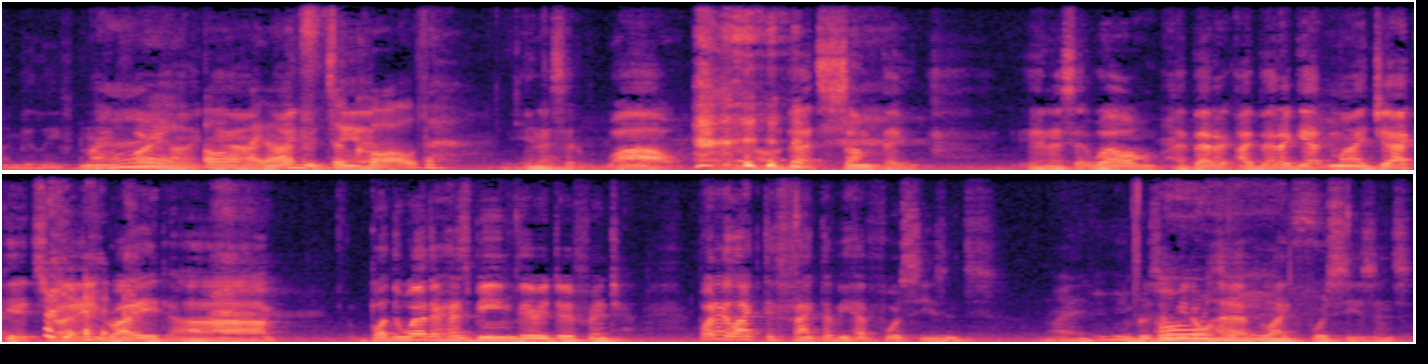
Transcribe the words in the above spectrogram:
I believe nine, Nine. Fahrenheit. Oh yeah, my God, it's so cold. And I said, "Wow, you know, that's something." And I said, "Well, I better, I better get my jackets, right? right." Um, but the weather has been very different. But I like the fact that we have four seasons, right? In Mhm. Brazil, we Oh, don't have like four seasons.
